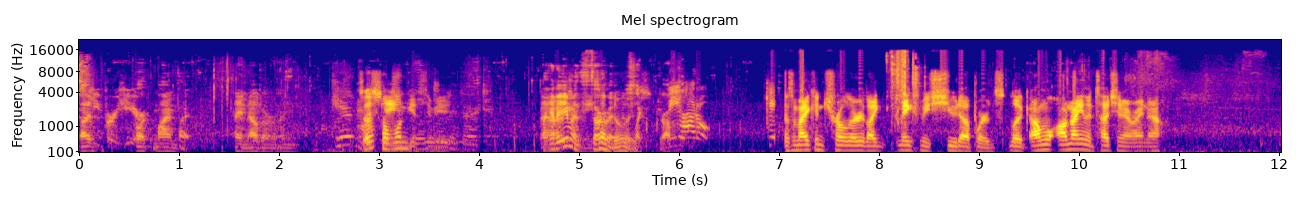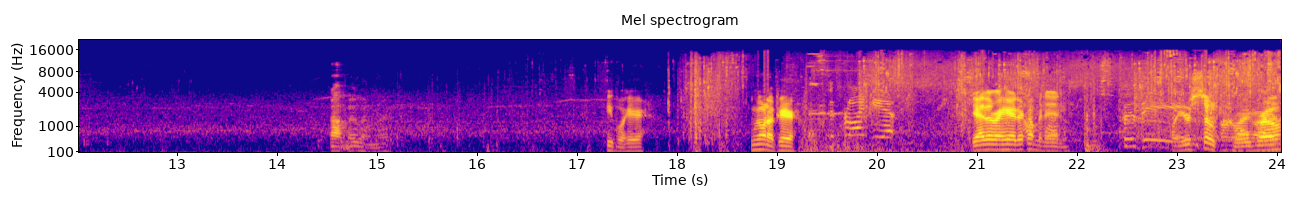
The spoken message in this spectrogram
but I here. worked mine by saying other ring. Is there someone? Gets to me. I could even throw it, noise. just like drop it. Because my controller like makes me shoot upwards. Look, I'm, I'm not even touching it right now. Not moving, right? People here. I'm going up here. Here. Yeah, they're right here. They're coming in. Oh, you're so cool, bro.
